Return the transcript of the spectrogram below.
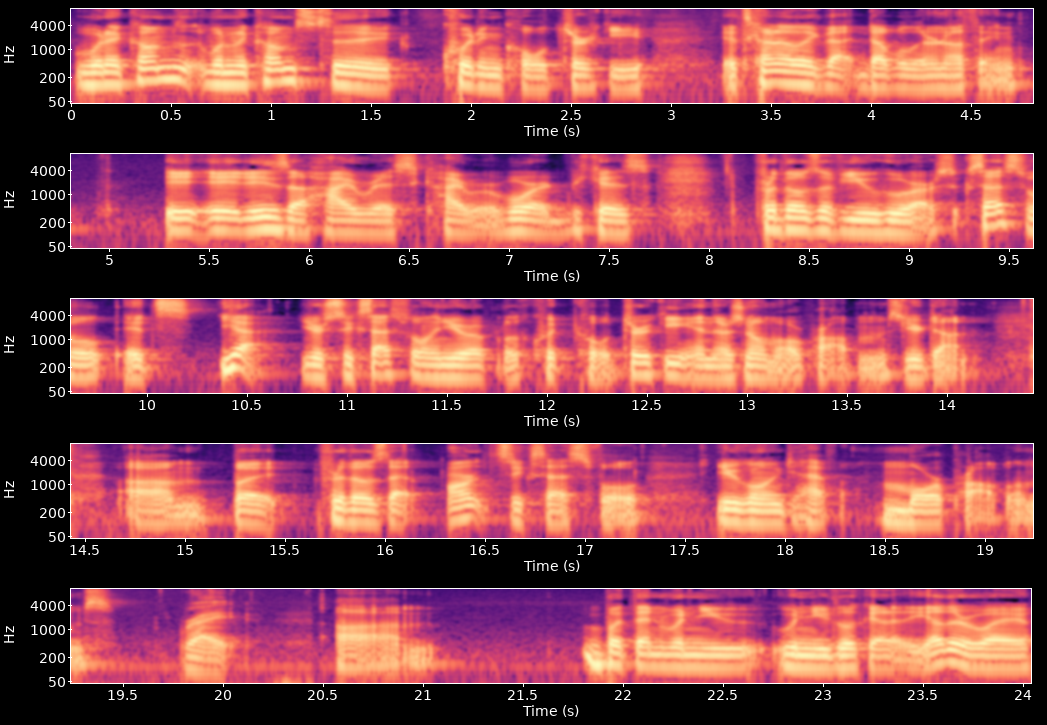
when it comes when it comes to quitting cold turkey, it's kind of like that double or nothing. It, it is a high risk, high reward because for those of you who are successful, it's yeah, you're successful and you're able to quit cold turkey and there's no more problems. You're done. Um, but for those that aren't successful, you're going to have more problems. Right. Um, But then when you when you look at it the other way,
